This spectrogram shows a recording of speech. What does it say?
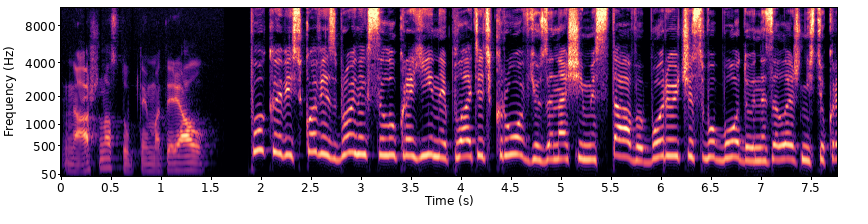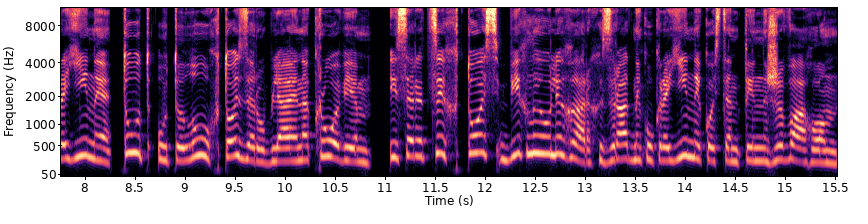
наш наступний матеріал. Поки військові збройних сил України платять кров'ю за наші міста, виборюючи свободу і незалежність України, тут у тилу хтось заробляє на крові. І серед цих хтось біглий олігарх, зрадник України Костянтин Живаго.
